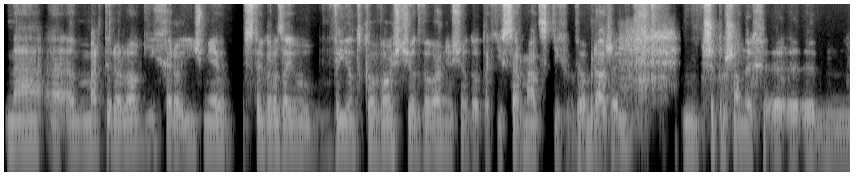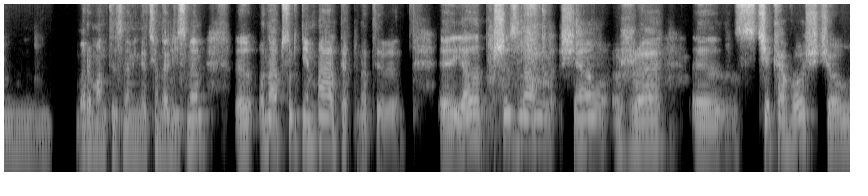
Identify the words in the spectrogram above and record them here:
na e, martyrologii, heroizmie, swego rodzaju wyjątkowości, odwołaniu się do takich sarmackich wyobrażeń przypruszonych y, y, romantyzmem i nacjonalizmem, ona absolutnie ma alternatywy. Ja przyznam się, że z ciekawością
